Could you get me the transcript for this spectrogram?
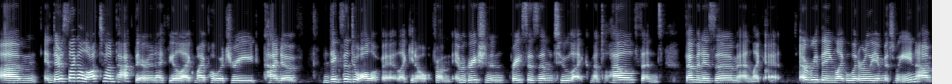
um, there's like a lot to unpack there and i feel like my poetry kind of digs into all of it like you know from immigration and racism to like mental health and feminism and like everything like literally in between um,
